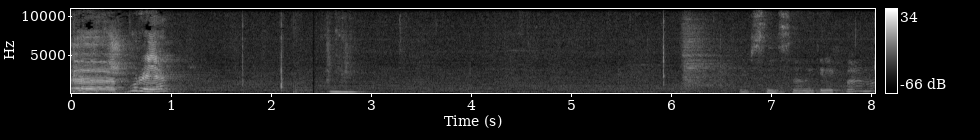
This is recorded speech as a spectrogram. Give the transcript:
Ee, buraya Hepsini sana gerek var mı?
